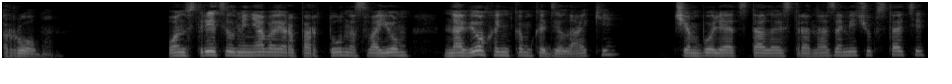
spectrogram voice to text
ромом. Он встретил меня в аэропорту на своем навехоньком кадиллаке. Чем более отсталая страна, замечу, кстати,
